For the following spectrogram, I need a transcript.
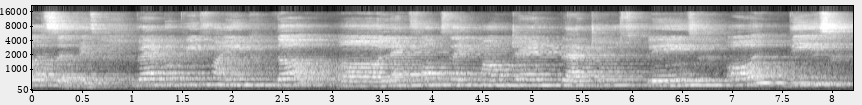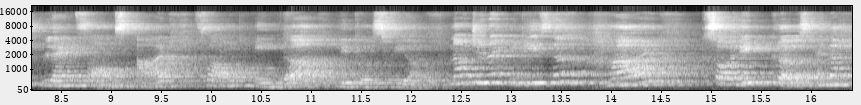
earth surface. Where do we find the uh, landforms like mountain, plateaus, plains, all these landforms are found in the lithosphere. Now children, it is the hard solid crust and the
